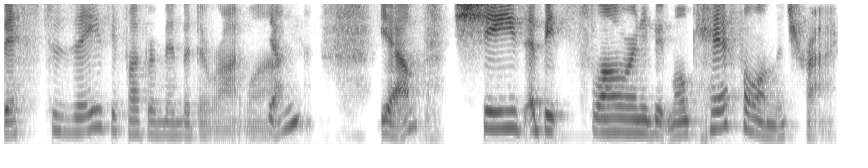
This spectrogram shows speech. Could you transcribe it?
Best disease, if I've remembered the right one. Yeah. yeah. She's a bit slower and a bit more careful on the track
